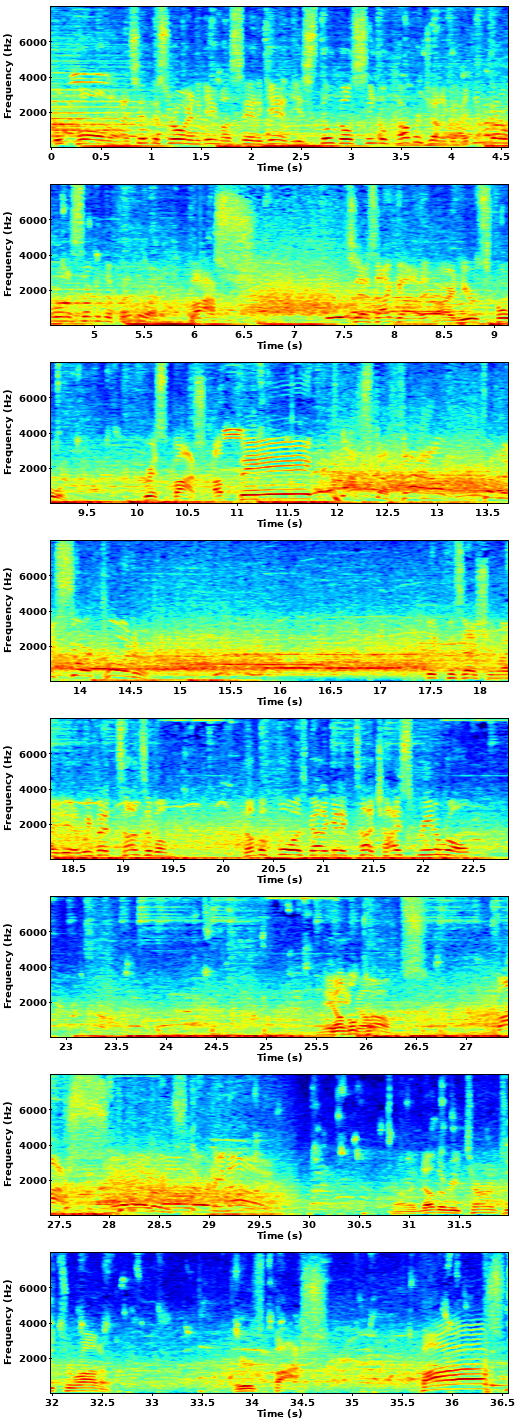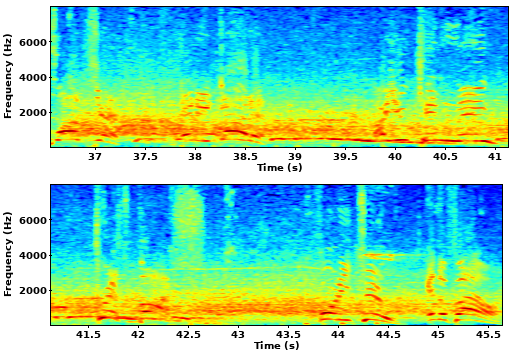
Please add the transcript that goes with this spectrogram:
Good call, though. I said this earlier in the game, I'll say it again. Do you still go single coverage on a guy? I think you got to run a second defender on him. Bosh says, I got it. All right, here's four. Chris Bosh up big. Bust a foul from the short corner. Big possession right here. We've had tons of them. Number four's got to get a touch. High screen and roll. There Double comes. Bosh delivers 39. On another return to Toronto. Here's Bosh. Bosh wants it! And he got it! Are you kidding me? Chris Bosh! 42 in the foul.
